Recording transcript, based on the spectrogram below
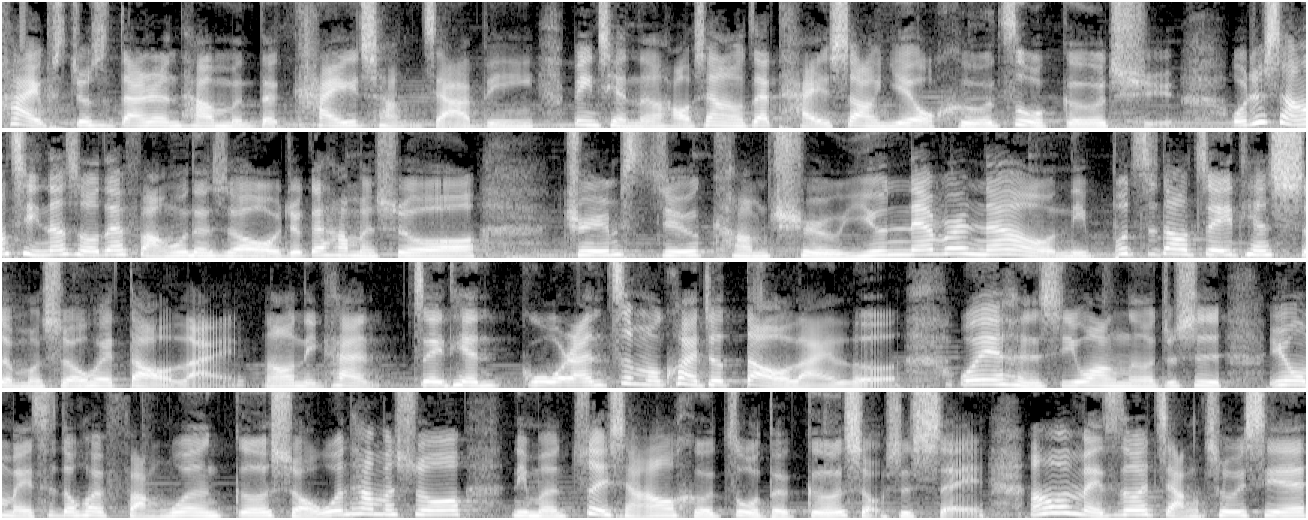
，Hypes 就是担任他们的开场嘉宾，并且呢，好像有在台上也有合作歌曲。我就想起那时候在访问的时候，我就跟他们说。Dreams do come true. You never know. 你不知道这一天什么时候会到来。然后你看这一天果然这么快就到来了。我也很希望呢，就是因为我每次都会访问歌手，问他们说你们最想要合作的歌手是谁？然后他们每次都会讲出一些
